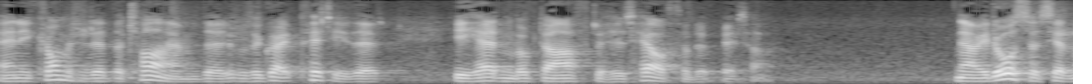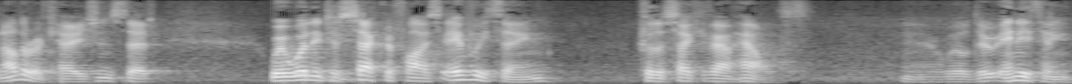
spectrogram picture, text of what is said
And he commented at the time that it was a great pity that he hadn't looked after his health a bit better. Now, he'd also said on other occasions that we're willing to sacrifice everything for the sake of our health. You know, we'll do anything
